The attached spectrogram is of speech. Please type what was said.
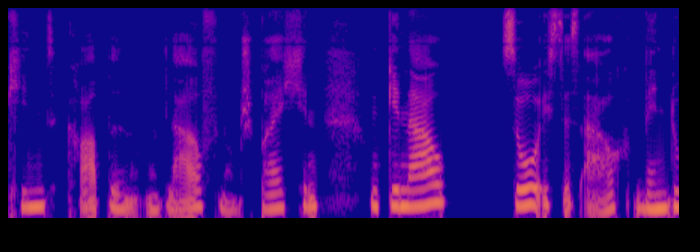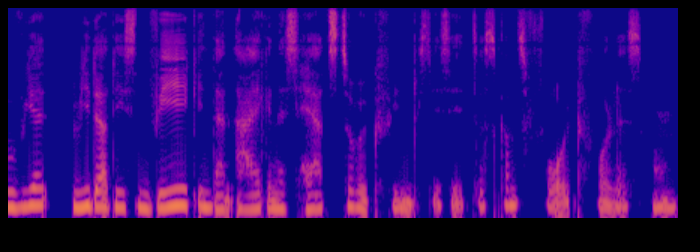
Kind krabbeln und laufen und sprechen. Und genau so ist es auch, wenn du wieder diesen Weg in dein eigenes Herz zurückfindest. Es ist etwas ganz Freudvolles und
